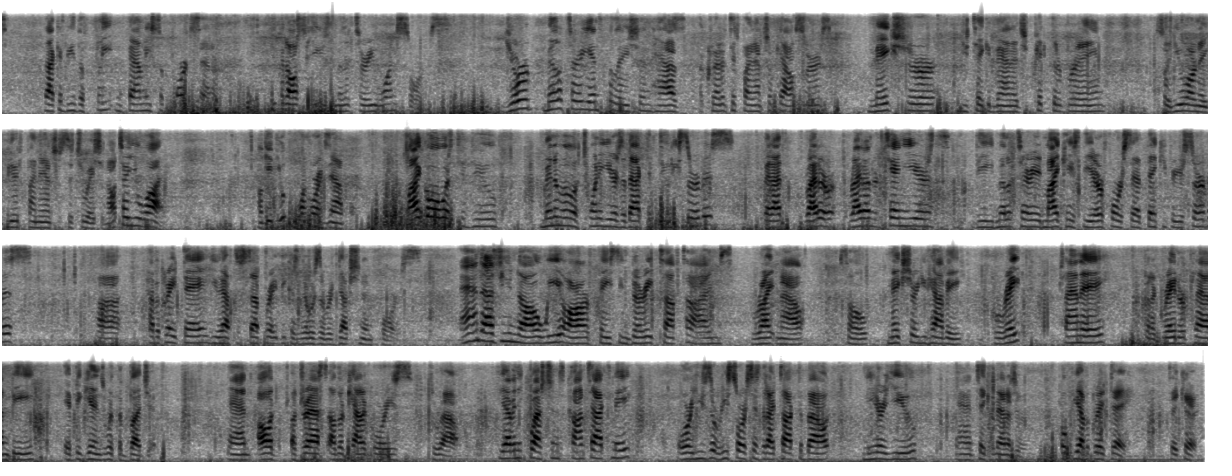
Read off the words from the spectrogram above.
That could be the Fleet and Family Support Center. You could also use Military One Source. Your military installation has accredited financial counselors. Make sure you take advantage, pick their brain, so you are in a good financial situation. I'll tell you why. I'll give you one more example. My goal was to do minimum of 20 years of active duty service, but at right, right under 10 years, the military, in my case the Air Force, said thank you for your service. Uh, have a great day. You have to separate because there was a reduction in force. And as you know, we are facing very tough times right now. So make sure you have a great plan A, but a greater plan B. It begins with the budget. And I'll address other categories throughout. If you have any questions, contact me or use the resources that I talked about near you and take advantage of them. Hope you have a great day. Take care.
